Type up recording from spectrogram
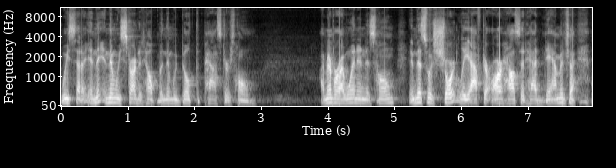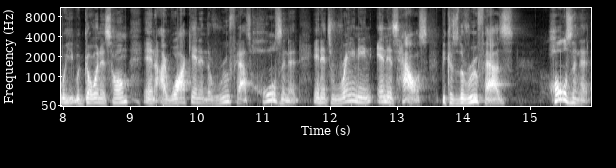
We said, and and then we started helping, and then we built the pastor's home. I remember I went in his home, and this was shortly after our house had had damage. I, we would go in his home, and I walk in, and the roof has holes in it, and it's raining in his house because the roof has holes in it.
